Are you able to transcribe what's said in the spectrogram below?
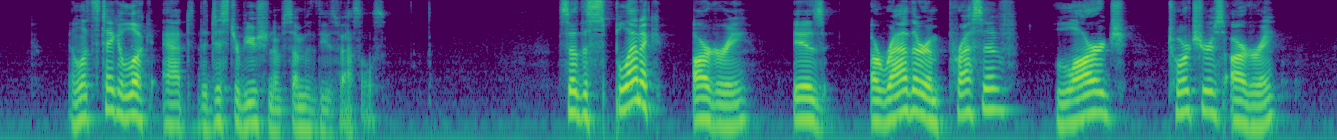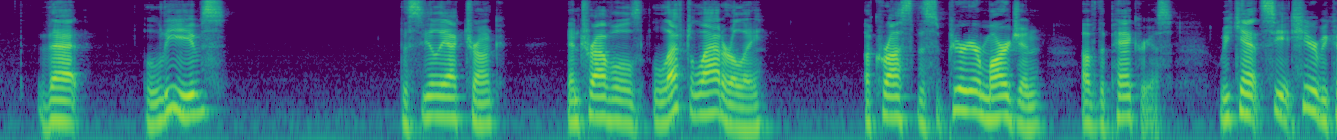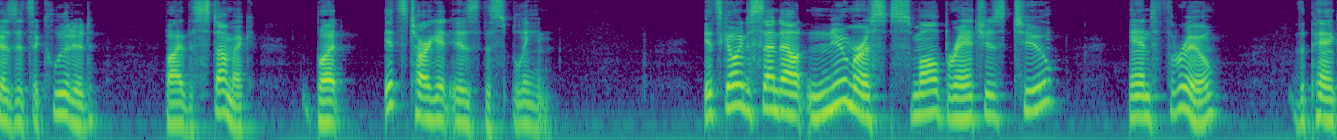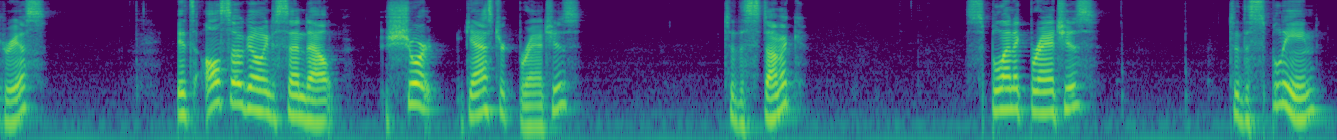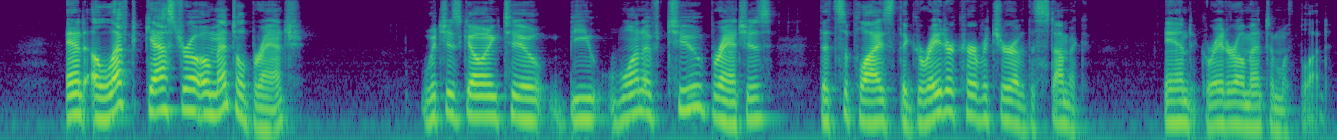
And let's take a look at the distribution of some of these vessels. So the splenic artery is a rather impressive, large, tortuous artery that leaves the celiac trunk and travels left laterally across the superior margin of the pancreas. We can't see it here because it's occluded by the stomach, but its target is the spleen. It's going to send out numerous small branches to and through the pancreas. It's also going to send out short gastric branches to the stomach, splenic branches to the spleen, and a left gastro-omental branch, which is going to be one of two branches that supplies the greater curvature of the stomach and greater omentum with blood.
